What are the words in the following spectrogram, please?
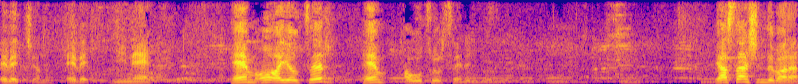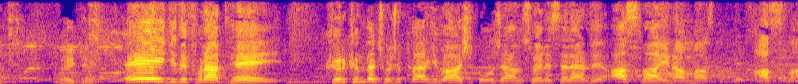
Evet canım, evet Mine. Hem o ayıltır hem avutur seni. Yaslan şimdi bana. Peki. Hey gidi Fırat hey. Kırkında çocuklar gibi aşık olacağını söyleselerdi asla inanmazdım. Asla.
